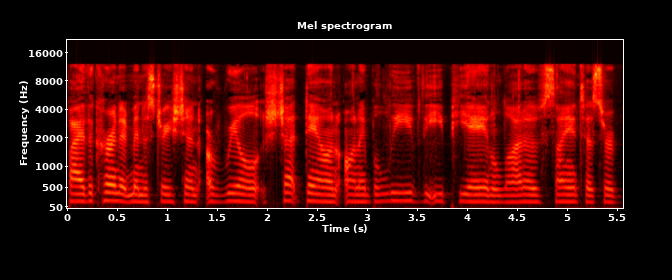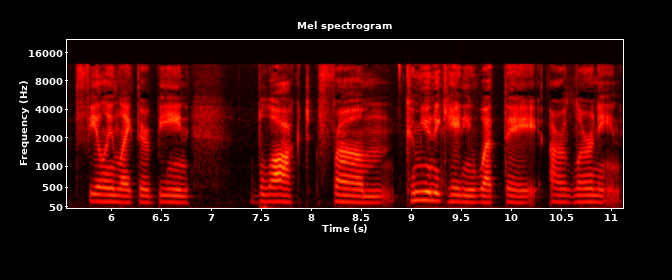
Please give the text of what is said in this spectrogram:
by the current administration a real shutdown on, I believe, the EPA, and a lot of scientists are feeling like they're being blocked from communicating what they are learning.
